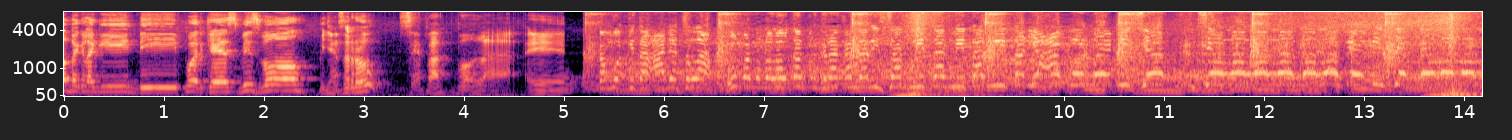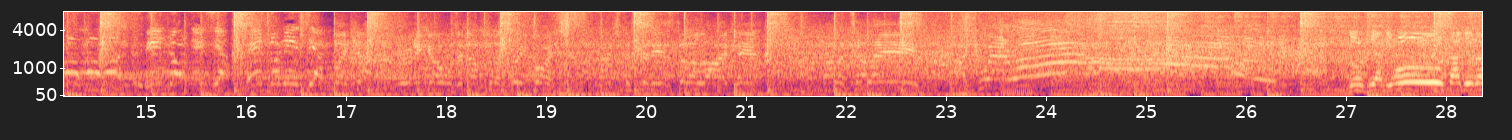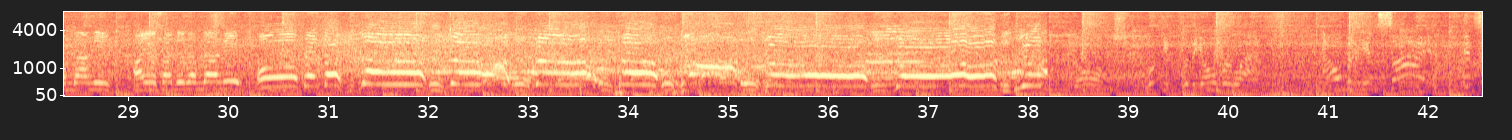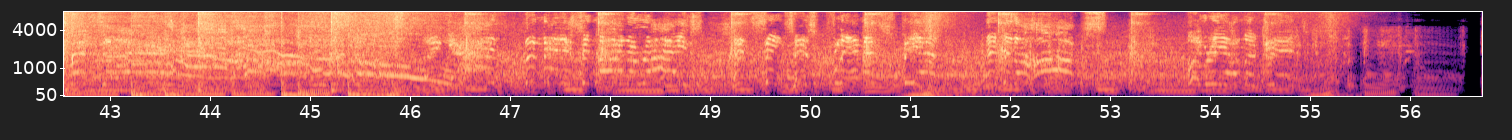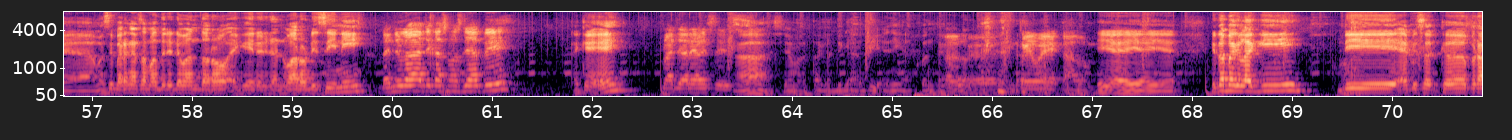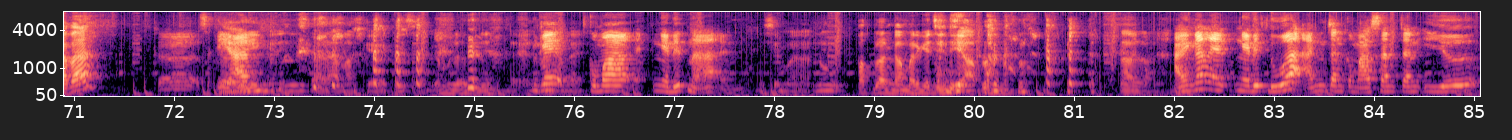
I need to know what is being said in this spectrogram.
balik lagi di podcast Bisbol Bincang seru sepak bola. Eh. membuat kita ada celah umpan bola lautan pergerakan dari sang Witan Witan Witan ya ampun baby siap sialalalala baby siap sialalalala Indonesia Indonesia. Beckham, Rooney goals enough for the three points. Manchester City are still alive Zulfiandi, oh Sadir Ramdhani, ayo Sadir Ramdhani, oh Beto, gol, gol, gol, gol, gol, gol. Launch, looking for the overlap. Albert inside. Masih barengan sama Dede Dewantoro, aka Dede Danwaro di sini, Dan juga Cika Mas Jati aka belajar realistis. Ah, siapa tak ganti-ganti anjing akun tengah Kewe kalem Iya iya iya. Kita balik lagi di episode ke berapa? ke sekian. Salah. Oke, kuma ngedit na. Sama nu 4 bulan kamar ge jadi upload. Nah. Aing kan ngedit dua, anjing can kemasan can ieu.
